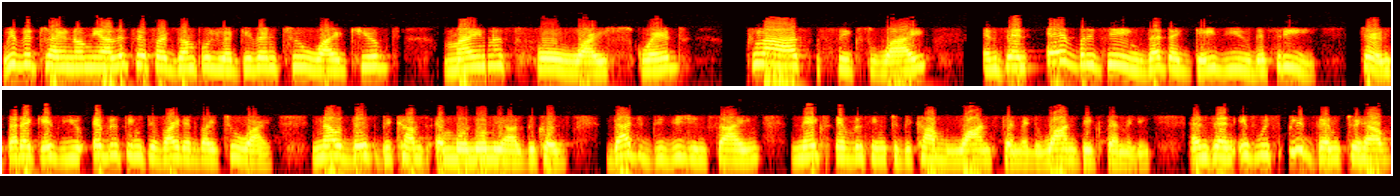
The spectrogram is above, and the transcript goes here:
with the trinomial, let's say, for example, you are given 2y cubed minus 4y squared plus 6y, and then everything that I gave you, the three terms that I gave you, everything divided by 2y. Now this becomes a monomial because that division sign makes everything to become one family, one big family. And then if we split them to have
